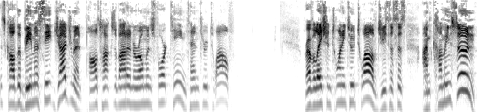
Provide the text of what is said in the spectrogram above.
It's called the Bema Seat Judgment. Paul talks about it in Romans 14, 10 through 12. Revelation 22, 12, Jesus says, I'm coming soon.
